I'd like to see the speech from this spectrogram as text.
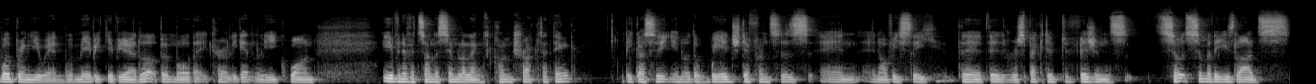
we'll bring you in. We'll maybe give you a little bit more that you're currently getting in League One, even if it's on a similar length contract. I think because you know the wage differences and and obviously the the respective divisions. So some of these lads,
